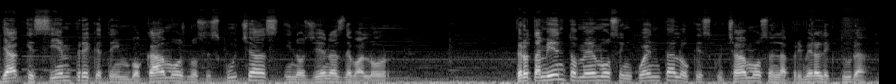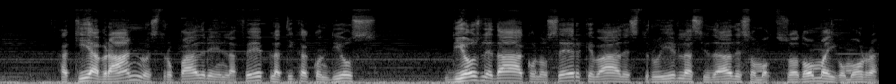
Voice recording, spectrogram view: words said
ya que siempre que te invocamos nos escuchas y nos llenas de valor. Pero también tomemos en cuenta lo que escuchamos en la primera lectura. Aquí Abraham, nuestro padre en la fe, platica con Dios. Dios le da a conocer que va a destruir la ciudad de Sodoma y Gomorra,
